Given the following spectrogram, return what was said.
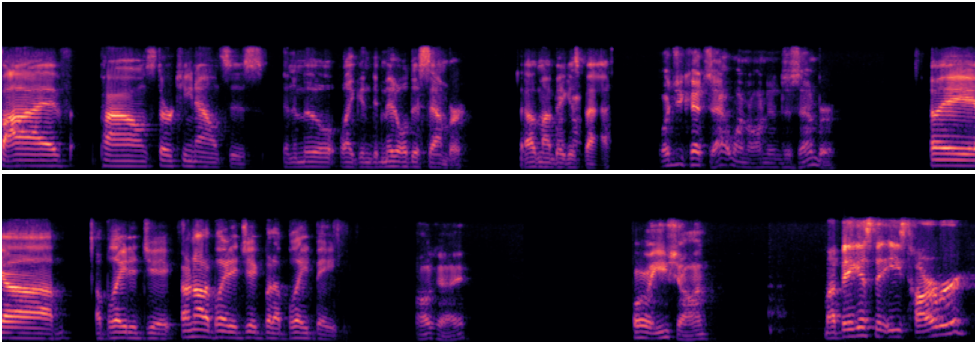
five pounds, 13 ounces in the middle, like in the middle of December. That was my biggest bass. What'd you catch that one on in December? A uh, a bladed jig, or not a bladed jig, but a blade bait. Okay. What about you, Shawn? My biggest at East Harbor,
